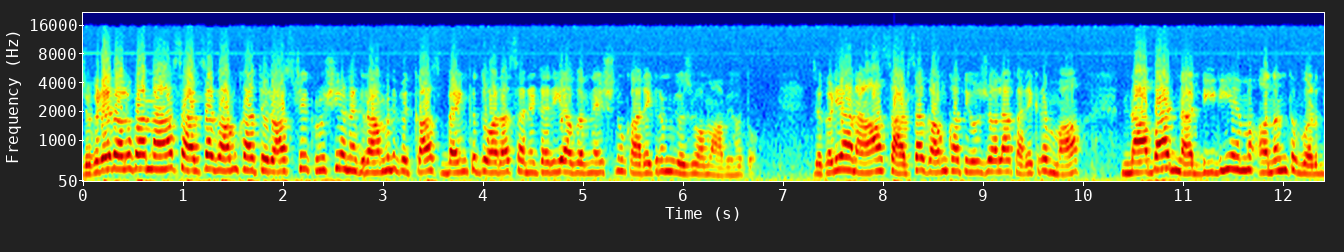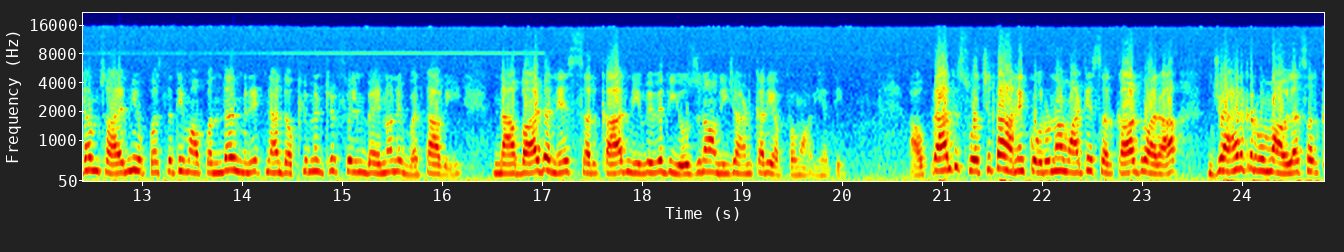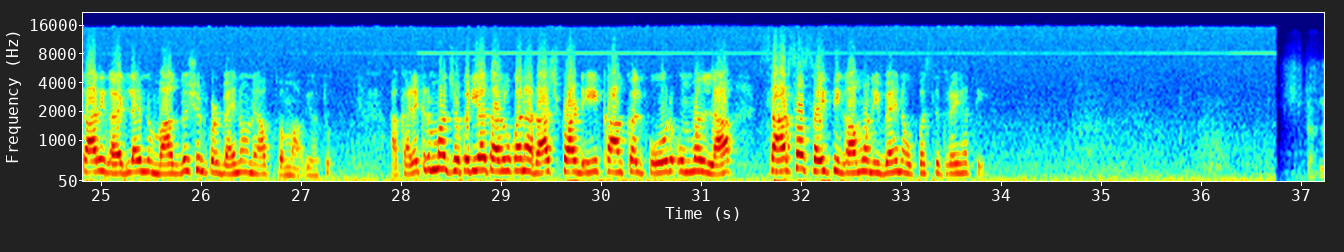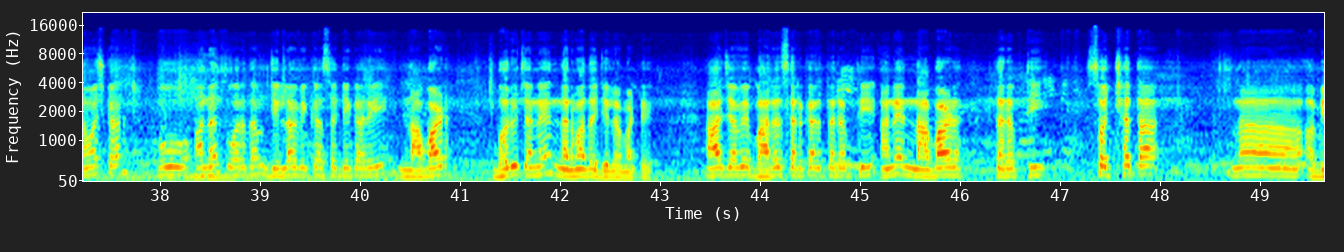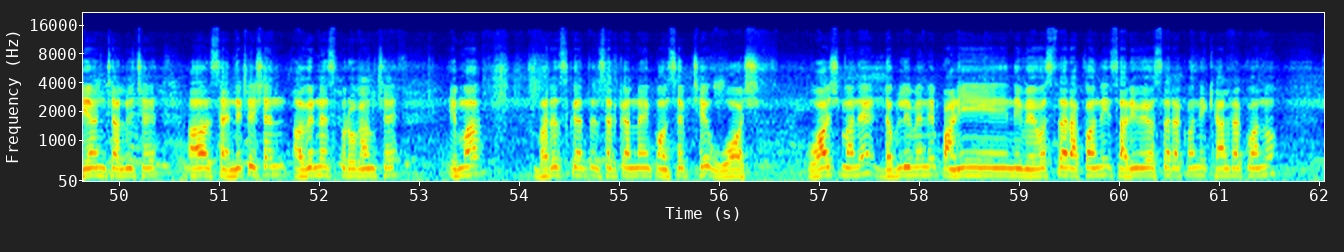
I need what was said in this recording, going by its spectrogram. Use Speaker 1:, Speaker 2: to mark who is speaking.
Speaker 1: ઝઘડિયા તાલુકાના સારસા ગામ ખાતે રાષ્ટ્રીય કૃષિ અને ગ્રામીણ વિકાસ બેંક દ્વારા સેનેટરી અવેરનેસનો કાર્યક્રમ યોજવામાં આવ્યો હતો. ઝઘડિયાના સારસા ગામ ખાતે યોજાયેલા કાર્યક્રમમાં નાબાર્ડના ડીડીએમ અનંત વર્ધમ સાહેબની ઉપસ્થિતિમાં પંદર મિનિટના ડોક્યુમેન્ટરી ફિલ્મ બહેનોને બતાવી નાબાર્ડ અને સરકારની વિવિધ યોજનાઓની જાણકારી આપવામાં આવી હતી. આ ઉપરાંત સ્વચ્છતા અને કોરોના માટે સરકાર દ્વારા જાહેર કરવામાં આવેલા સરકારી ગાઈડલાઈનનું માર્ગદર્શન પણ બહેનોને આપવામાં આવ્યું હતું. આ કાર્યક્રમમાં ઝઘડિયા તાલુકાના રાજપાડી કાંકલપોર, ઉમલ્લા, સારસા સહિતની ગામોની બહેનો ઉપસ્થિત રહી હતી.
Speaker 2: નમસ્કાર. હું અનંત વર્ધમ જિલ્લા વિકાસ અધિકારી, નાબાર્ડ, ભરૂચ અને નર્મદા જિલ્લા માટે. આજ હવે ભારત સરકાર તરફથી અને નાબાર્ડ તરફથી સ્વચ્છતાના અભિયાન ચાલુ છે. આ સેનિટેશન અવેરનેસ પ્રોગ્રામ છે. એમાં ભારત સરકાર- સરકારના કોન્સેપ્ટ છે વોશ વોશ માને ડબલ્યુએમને પાણીની વ્યવસ્થા રાખવાની, સારી વ્યવસ્થા રાખવાની, ખ્યાલ રાખવાનો.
